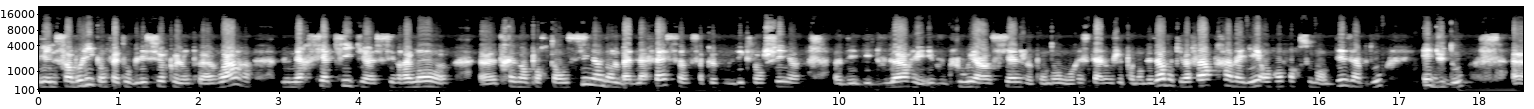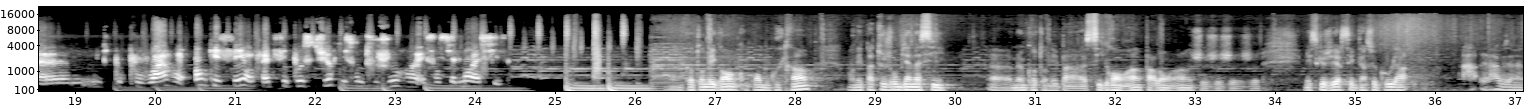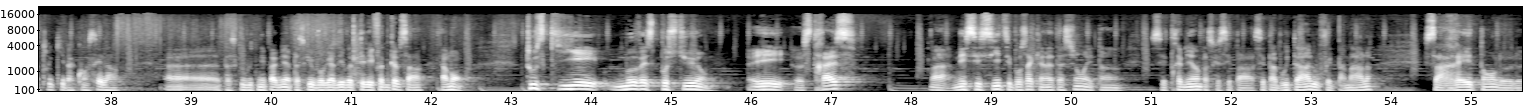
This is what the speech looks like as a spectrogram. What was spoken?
il y a une symbolique en fait aux blessures que l'on peut avoir. Le nerf sciatique, euh, c'est vraiment très important aussi hein, dans le bas de la fesse. Ça peut vous déclencher des, douleurs et, vous clouer à un siège pendant ou rester allongé pendant des heures. Donc il va falloir travailler en renforcement des abdos et du dos pour pouvoir encaisser en fait ces postures qui sont toujours essentiellement assises. Quand on est grand, qu'on prend beaucoup le train, on n'est pas toujours bien assis. Euh, même quand on n'est pas si grand, hein, pardon. Hein, Mais ce que je veux dire, c'est que d'un seul coup, là, ah, là, vous avez un truc qui va coincer là. Euh, parce que vous tenez pas bien, parce que vous regardez votre téléphone comme ça. Enfin bon, tout ce qui est mauvaise posture et euh, stress, nécessite. C'est pour ça que la natation est un, c'est très bien parce que c'est pas, pas brutal, vous faites pas mal. Ça réétend le-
